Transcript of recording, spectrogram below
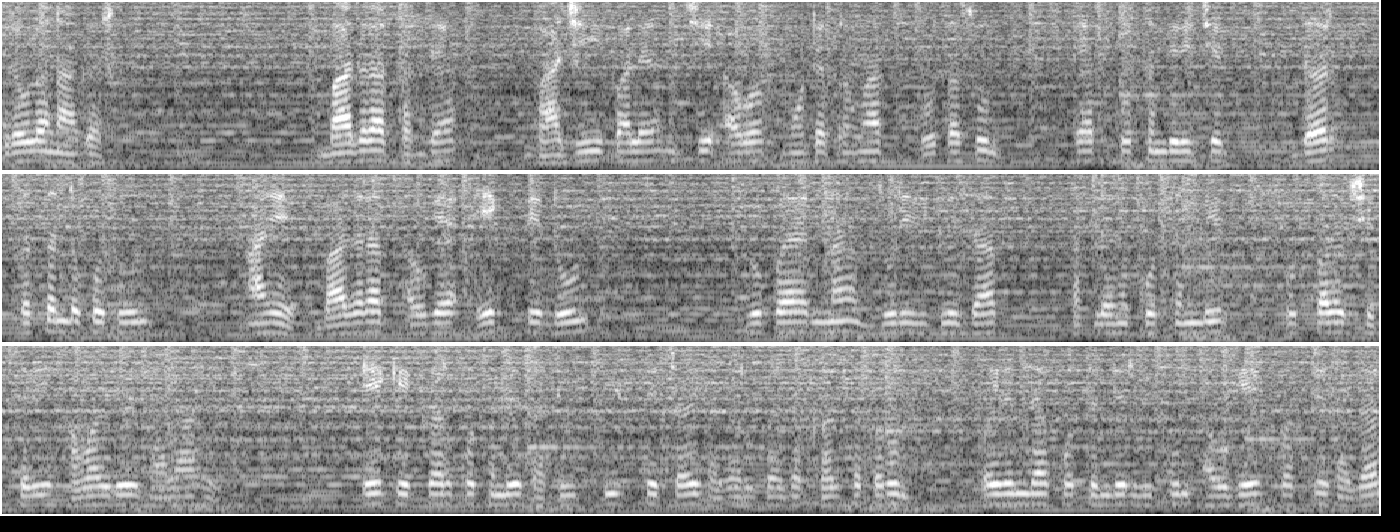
फिरवला नागर. बाजारात सध्या भाजीपाल्यांची आवक मोठ्या प्रमाणात होत असून त्यात कोथंबिरीचे दर प्रचंड कोसळून आहे. बाजारात अवघ्या एक ते दोन रुपयांना जुडी विकली जात असल्याने कोथिंबीर उत्पादक शेतकरी हवालदिल झाला आहे. एक एकर कोथिंबीरीसाठी तीस ते चाळीस हजार रुपयाचा खर्च करून पहिल्यांदा कोथिंबीर विकून अवघे पस्तीस हजार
